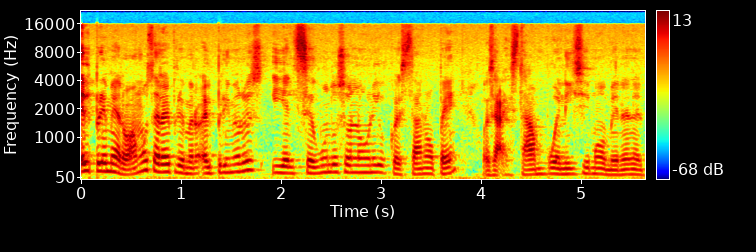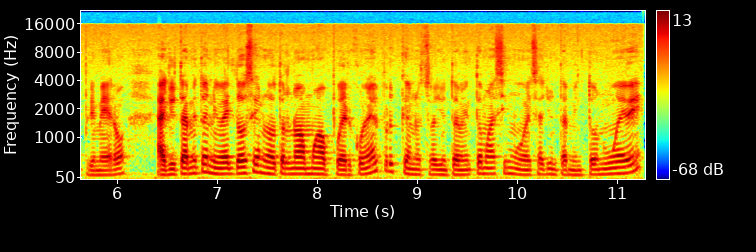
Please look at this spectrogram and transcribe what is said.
El primero, vamos a ver el primero. El primero es, y el segundo son los únicos que están OP. O sea, están buenísimos. Miren el primero. Ayuntamiento nivel 12. Nosotros no vamos a poder con él porque nuestro ayuntamiento máximo es ayuntamiento 9.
